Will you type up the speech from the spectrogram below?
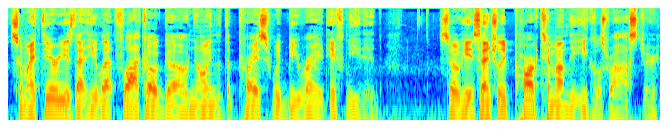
So my theory is that he let Flacco go knowing that the price would be right if needed. So he essentially parked him on the Eagles roster.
